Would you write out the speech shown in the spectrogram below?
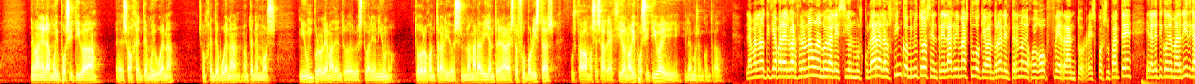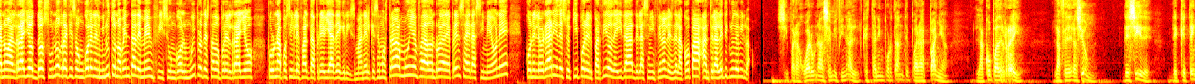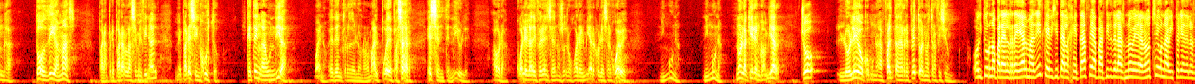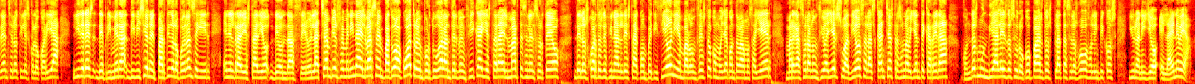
de manera muy positiva. Eh, son gente muy buena, son gente buena. No tenemos ni un problema dentro del vestuario, ni uno. Todo lo contrario, es una maravilla entrenar a estos futbolistas. Buscábamos esa reacción hoy positiva y, y la hemos encontrado. La mala noticia para el Barcelona, una nueva lesión muscular. A los cinco minutos, entre lágrimas, tuvo que abandonar el terreno de juego Ferran Torres. Por su parte, el Atlético de Madrid ganó al Rayo 2-1 gracias a un gol en el minuto 90 de Memphis. Un gol muy protestado por el Rayo por una posible falta previa de Grisman. El que se mostraba muy enfadado en rueda de prensa era Simeone con el horario de su equipo en el partido de ida de las semifinales de la Copa ante el Atlético de Bilbao. Si para jugar una semifinal que es tan importante para España, la Copa del Rey, la federación decide de que tenga dos días más para preparar la semifinal, me parece injusto. Que tenga un día, bueno, es dentro de lo normal, puede pasar, es entendible. Ahora, ¿cuál es la diferencia de nosotros jugar el miércoles al jueves? Ninguna, ninguna. ¿No la quieren cambiar? Yo lo leo como una falta de respeto a nuestra afición. Hoy turno para el Real Madrid que visita el Getafe a partir de las 9 de la noche. Una victoria de los de Ancelotti les colocaría líderes de primera división. El partido lo podrán seguir en el Radio Estadio de Onda Cero. En la Champions femenina el Barça empató a 4 en Portugal ante el Benfica y estará el martes en el sorteo de los cuartos de final de esta competición. Y en baloncesto, como ya contábamos ayer, Margasol anunció ayer su adiós a las canchas tras una brillante carrera con dos mundiales, dos Eurocopas, dos platas en los Juegos Olímpicos y un anillo en la NBA.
